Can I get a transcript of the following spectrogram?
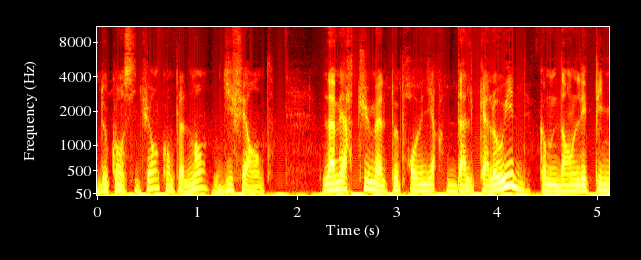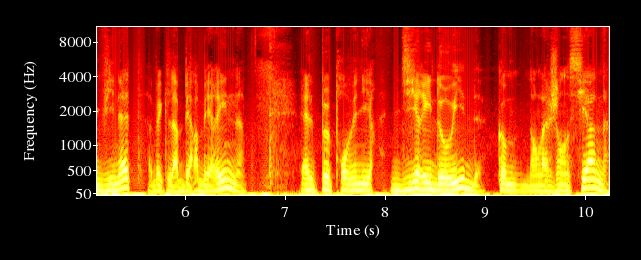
de constituants complètement différentes. L'amertume, elle peut provenir d'alcaloïdes, comme dans l'épine vinette avec la berbérine. Elle peut provenir d'iridoïdes, comme dans la gentiane,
